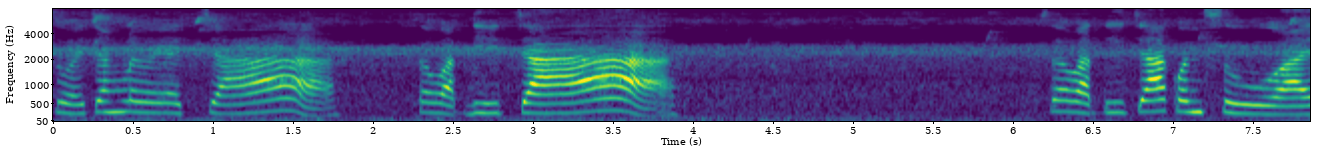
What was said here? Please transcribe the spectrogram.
สวยจังเลยอะจ้า สวัสดีจ้า สวัสดีจ้าคนสวย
